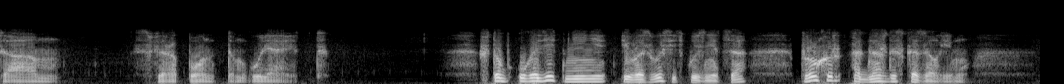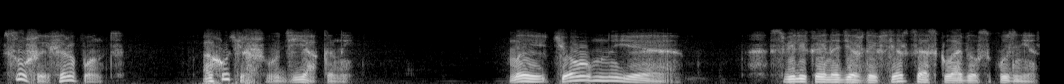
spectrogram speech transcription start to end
«Сам с Ферапонтом гуляет». Чтобы угодить Нине и возвысить кузнеца, Прохор однажды сказал ему, «Слушай, Ферапонт, а хочешь в дьяконы?» «Мы темные!» С великой надеждой в сердце осклабился кузнец.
